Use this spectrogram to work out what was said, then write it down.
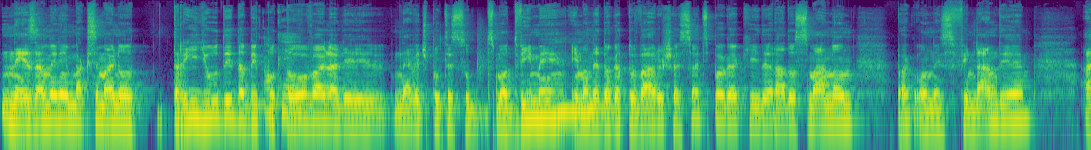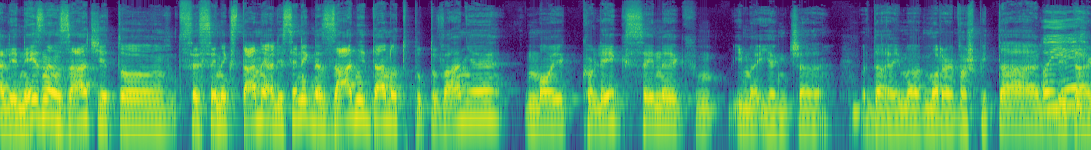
Ne, za mene je maksimalno tri ljudi da bi potovali, ali največ puti su, smo dvimi. Imam jednoga tovaruša iz Sojcboga, ki ide rado s manom, pak on iz Finlandije. Ali ne znam zač je to, se se nek stane, ali se nek na zadnji dan od putovanja, moj koleg se nek ima irgendča, da ima, mora v špital, da,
